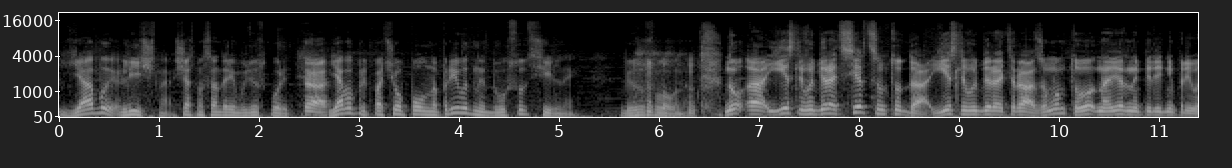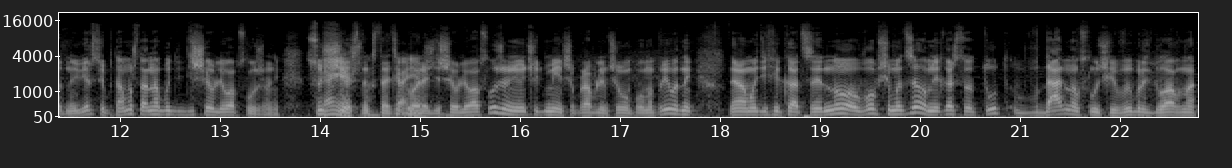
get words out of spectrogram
я бы лично, сейчас мы с Андреем будем спорить, Так. я бы предпочел полноприводный 200-сильный. Безусловно. Ну, а если выбирать сердцем, то да. Если выбирать разумом, то, наверное, переднеприводную версию, потому что она будет дешевле в обслуживании. Существенно, Конечно, кстати конечно. говоря, дешевле в обслуживании, чуть меньше проблем, чем у полноприводной а, модификации. Но, в общем и целом, мне кажется, тут в данном случае выбрать главное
